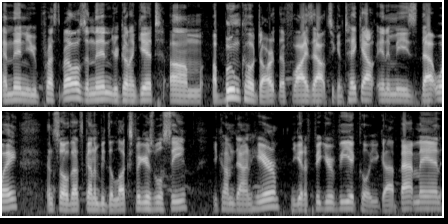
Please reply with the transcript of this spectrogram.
and then you press the bellows, and then you're gonna get um, a boomco dart that flies out, so you can take out enemies that way. And so that's gonna be deluxe figures we'll see. You come down here, you get a figure vehicle. You got Batman.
